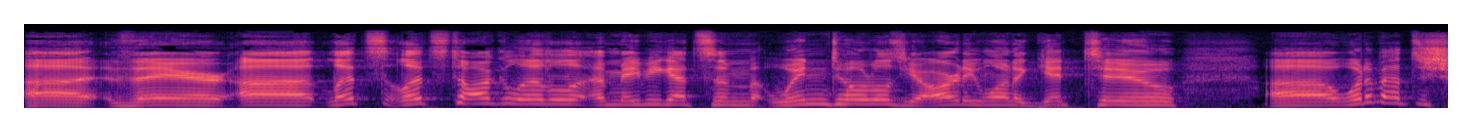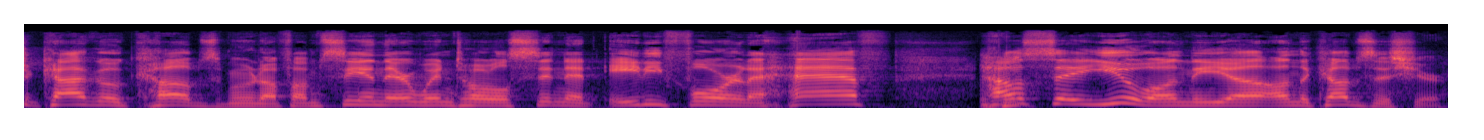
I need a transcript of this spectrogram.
uh, there. Uh, let's let's talk a little. Uh, maybe you got some win totals you already want to get to. Uh, what about the Chicago Cubs, Munaf? I'm seeing their win total sitting at 84 and a half. How say you on the uh, on the Cubs this year?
